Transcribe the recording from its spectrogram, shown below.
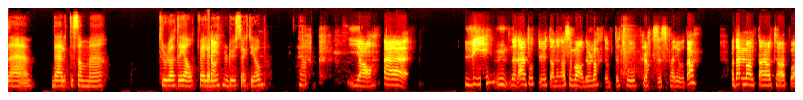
det er litt det samme Tror du at det hjalp veldig ja. når du søkte jobb? Ja. ja eh, vi, når jeg tok utdanninga, så var det jo lagt opp til to praksisperioder. Og Den valgte jeg å ta på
